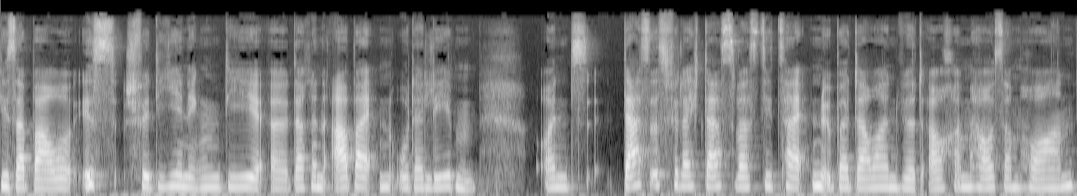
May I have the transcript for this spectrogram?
dieser Bau ist für diejenigen, die äh, darin arbeiten oder leben. Und das ist vielleicht das, was die Zeiten überdauern wird, auch im Haus am Horn,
